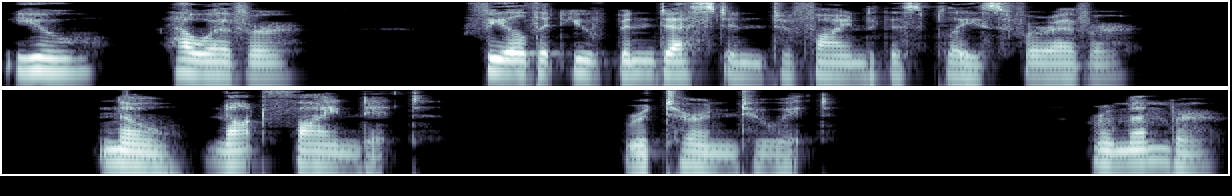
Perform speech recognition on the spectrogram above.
You, however, feel that you've been destined to find this place forever. No, not find it. Return to it. Remember,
